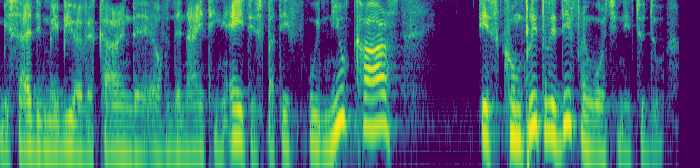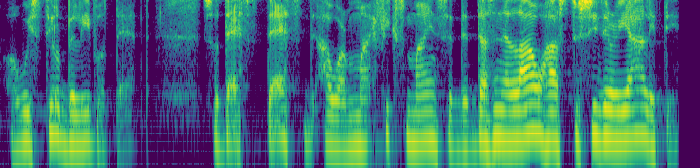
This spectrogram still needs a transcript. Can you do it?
Besides, maybe you have a car in the of the 1980s, but if with new cars, it's completely different what you need to do. Or we still believe of that. So that's that's our fixed mindset that doesn't allow us to see the reality.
